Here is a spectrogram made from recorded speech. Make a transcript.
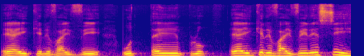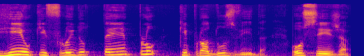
é aí que ele vai ver o templo, é aí que ele vai ver esse rio que flui do templo que produz vida. Ou seja,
